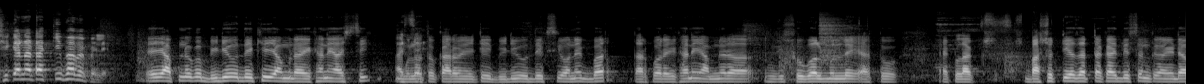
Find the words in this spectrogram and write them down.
ঠিকানাটা কীভাবে পেলে? এই আপনাকে ভিডিও দেখি আমরা এখানে আসছি। আচ্ছা। মূলত কারণ এটি ভিডিও দেখছি অনেকবার। তারপর এখানেই আপনারা সুবল মূল্যে এত এক লাখ বাষট্টি হাজার টাকায় দিচ্ছেন এটা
